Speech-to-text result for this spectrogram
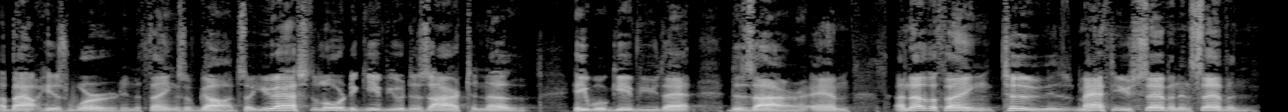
about His Word and the things of God. So you ask the Lord to give you a desire to know. He will give you that desire. And another thing too is Matthew 7 and 7.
